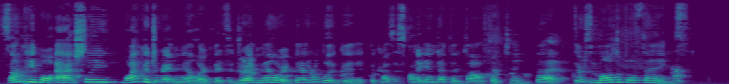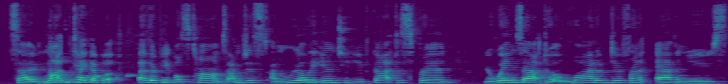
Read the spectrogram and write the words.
Some people actually like a direct mailer. If it's a direct mailer, it better look good because it's going to end up in file 13. But there's multiple things. So, not to take up uh, other people's times, I'm just, I'm really into you've got to spread your wings out, do a lot of different avenues,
